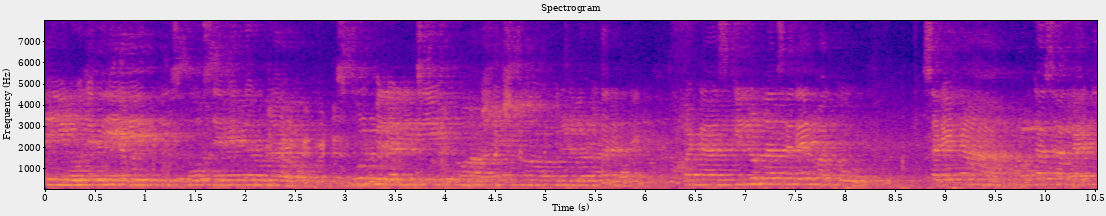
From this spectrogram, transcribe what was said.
ఈ రోజు స్పోర్ట్స్ ఏవైతే ఉన్నాయో స్కూల్ పిల్లల నుంచి మా పిల్లలు ఉన్నారండి బట్ స్కిల్ ఉన్నా సరే మాకు సరైన అవకాశాలు లేక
